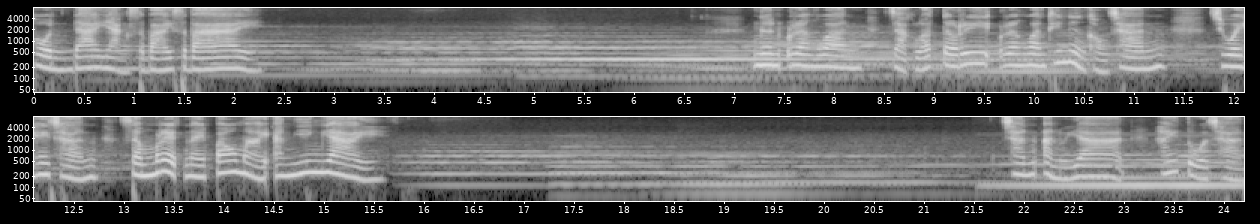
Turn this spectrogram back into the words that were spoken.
คนได้อย่างสบายสบาย เงินรางวัลจากลอตเตอรี่รางวัลที่หนึ่งของฉัน ช่วยให้ฉันสำเร็จในเป้าหมายอันยิ่งใหญ่ฉันอนุญาตให้ตัวฉัน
